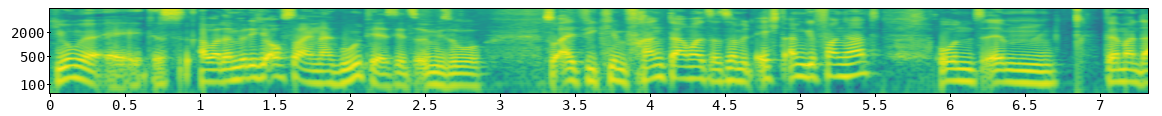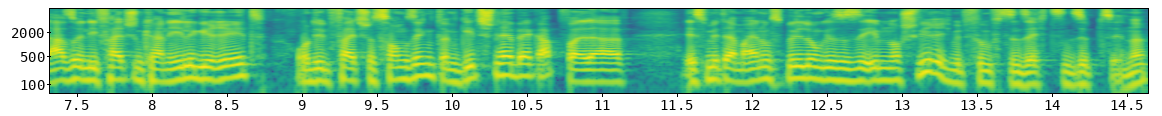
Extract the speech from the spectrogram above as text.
Junge, ey, das. Aber dann würde ich auch sagen, na gut, der ist jetzt irgendwie so, so alt wie Kim Frank damals, als er mit echt angefangen hat. Und ähm, wenn man da so in die falschen Kanäle gerät und den falschen Song singt, dann geht es schnell bergab, weil da ist mit der Meinungsbildung ist es eben noch schwierig mit 15, 16, 17. Ne?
